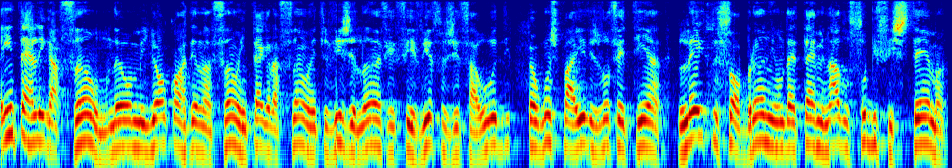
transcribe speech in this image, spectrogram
interligação, né, ou melhor coordenação, integração entre vigilância e serviços de saúde. Em alguns países você tinha leitos sobrando em um determinado subsistema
